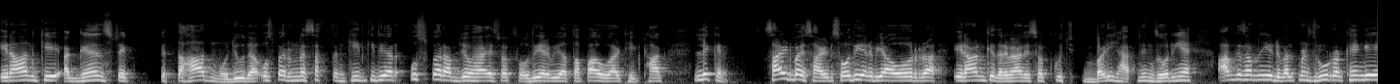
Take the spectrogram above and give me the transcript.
ایران کے اگینسٹ ایک اتحاد موجود ہے، اس پر انہوں نے سخت تنقید کی تھی اور اس پر اب جو ہے اس وقت سعودی عربیہ تپا ہوا ہے ٹھیک ٹھاک۔ لیکن سائیڈ بائی سائیڈ سعودی عربیہ اور ایران کے درمیان اس وقت کچھ بڑی ہیپننگز ہو رہی ہیں۔ آپ کے سامنے یہ ڈیولپمنٹ ضرور رکھیں گے۔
